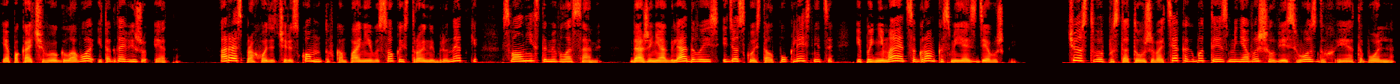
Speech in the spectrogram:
Я покачиваю головой, и тогда вижу это. Арес проходит через комнату в компании высокой стройной брюнетки с волнистыми волосами. Даже не оглядываясь, идет сквозь толпу к лестнице и поднимается, громко смеясь с девушкой. Чувствую пустоту в животе, как будто из меня вышел весь воздух, и это больно.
